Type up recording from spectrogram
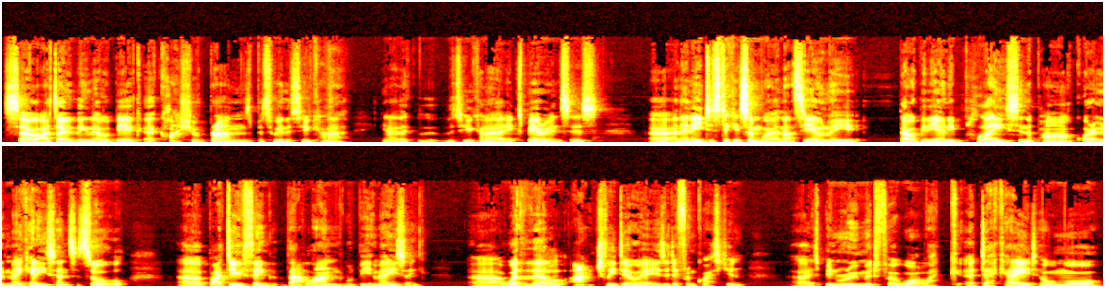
So I don't think there would be a, a clash of brands between the two kind of you know the, the two kind of experiences, uh, and they need to stick it somewhere, and that's the only that would be the only place in the park where it would make any sense at all. Uh, but I do think that land would be amazing. Uh, whether they'll actually do it is a different question. Uh, it's been rumored for what, like a decade or more.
